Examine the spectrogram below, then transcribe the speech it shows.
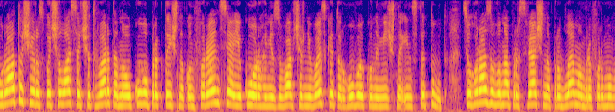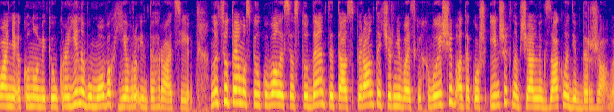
У ратуші розпочалася четверта науково-практична конференція, яку організував Чернівецький торгово-економічний інститут. Цього разу вона присвячена проблемам реформування економіки України в умовах євроінтеграції. На цю тему спілкувалися студенти та аспіранти чернівецьких вишів, а також інших навчальних закладів держави.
